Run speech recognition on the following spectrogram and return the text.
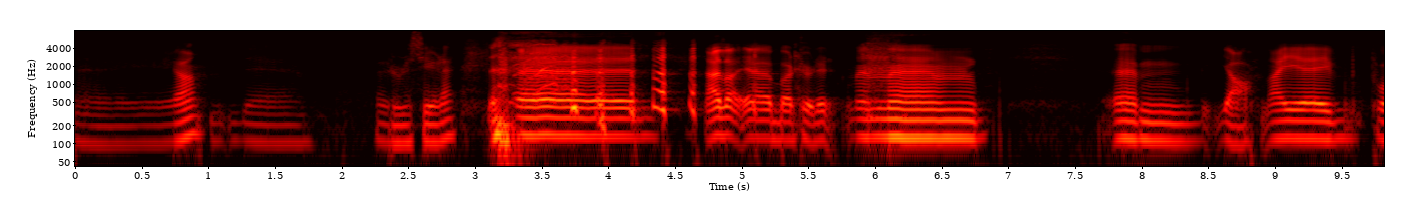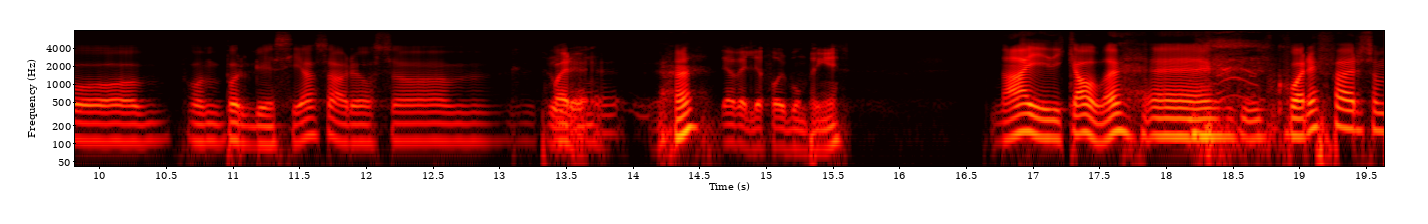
Eh, ja, det hører du sier det. uh, nei da, jeg bare tuller. Men ehm, um, ja, nei, på, på den borgerlige sida så er det også Pro. Hæ? De er veldig for bompenger. Nei, ikke alle. Eh, KrF er, som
